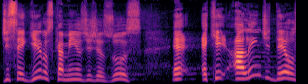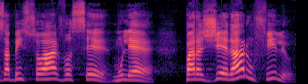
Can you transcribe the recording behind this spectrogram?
de seguir os caminhos de Jesus, é, é que além de Deus abençoar você, mulher, para gerar um filho,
